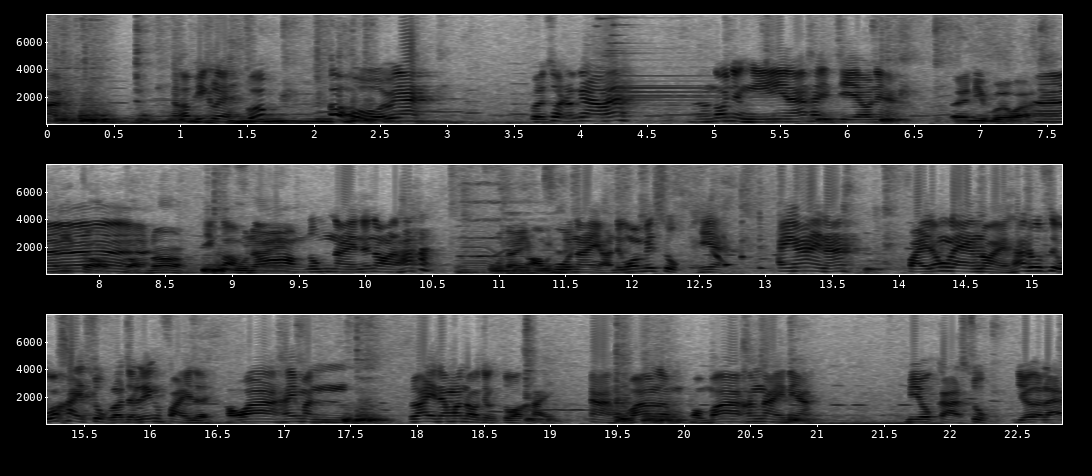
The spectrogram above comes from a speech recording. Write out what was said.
อะแล้วก็พลิกเลยปุ๊บโอ้โหเป็นไงสวยสดงดงามไหมมันต้องอย่างนี้นะไข่เจียวเนี่ยเออนี่เวิร์กว่ะอันนี้กรอบกรอบนอกนี่กรอบฟูนในอกนุ่มในแน่นอนฮะฟูในอ๋อฟูฟูในในเหรอนึกว่าไม่สุกเฮียง่ายๆนะ ไฟต้องแรงหน่อย ถ้ารู้สึกว่าไข่สุกเราจะเร่งไฟเลย เพราะว่าให้มัน ไล่น้ำมันออกจากตัวไข่อะผมว่าผมว่าข้างในเนี่ย มีโอกาสสุกเยอะแล้ว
